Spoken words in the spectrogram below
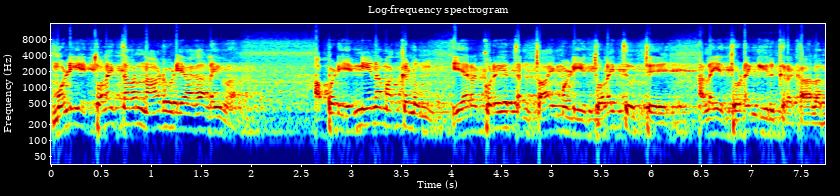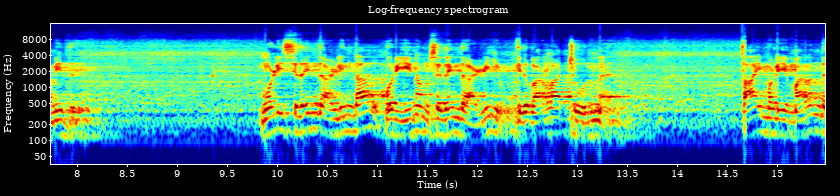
மொழியை தொலைத்தவன் நாடோடியாக அலைவான். அப்படி எண்ணின மக்களும் ஏறக்குறைய தன் தாய்மொழியை தொலைத்து விட்டு அலைய தொடங்கி இருக்கிற காலம் இது. மொழி சிதைந்து அழிந்தால் ஒரு இனம் சிதைந்து அழியும். இது வரலாற்று உண்மை. தாய்மொழியை மறந்த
